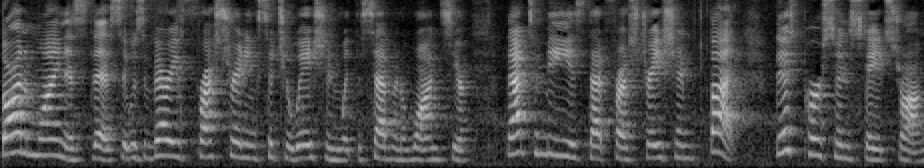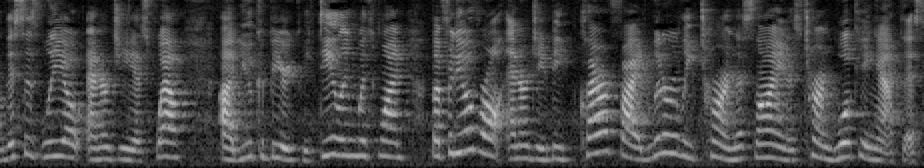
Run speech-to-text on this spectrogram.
Bottom line is this. It was a very frustrating situation with the Seven of Wands here. That to me is that frustration, but this person stayed strong. This is Leo energy as well. Uh, you could be or you could be dealing with one. But for the overall energy to be clarified, literally turned, this lion is turned looking at this.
